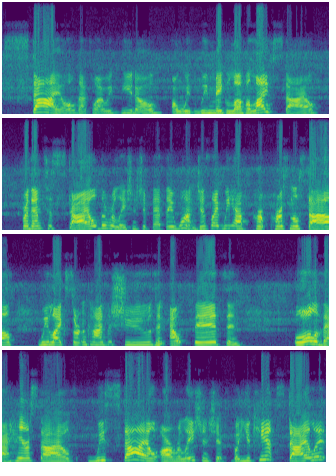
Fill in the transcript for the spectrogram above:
style. That's why we, you know, we, we make love a lifestyle for them to style the relationship that they want. Just like we have per- personal styles, we like certain kinds of shoes and outfits and all of that hairstyles. We style our relationship but you can't style it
